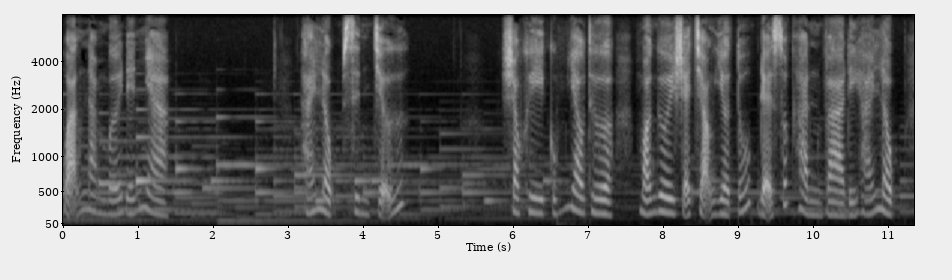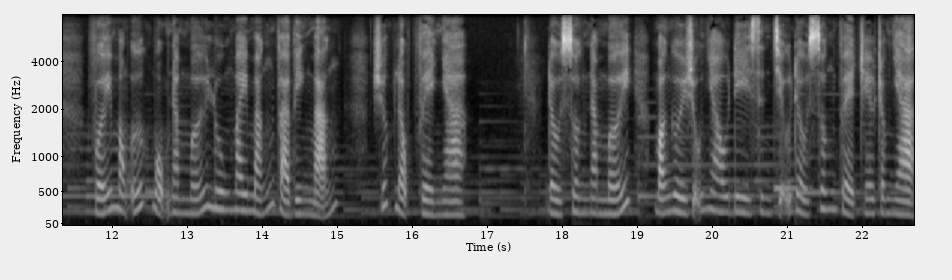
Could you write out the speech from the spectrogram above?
quản năm mới đến nhà. Hái lộc xin chữ Sau khi cúng giao thừa, mọi người sẽ chọn giờ tốt để xuất hành và đi hái lộc, với mong ước một năm mới luôn may mắn và viên mãn, rước lộc về nhà. Đầu xuân năm mới, mọi người rủ nhau đi xin chữ đầu xuân về treo trong nhà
